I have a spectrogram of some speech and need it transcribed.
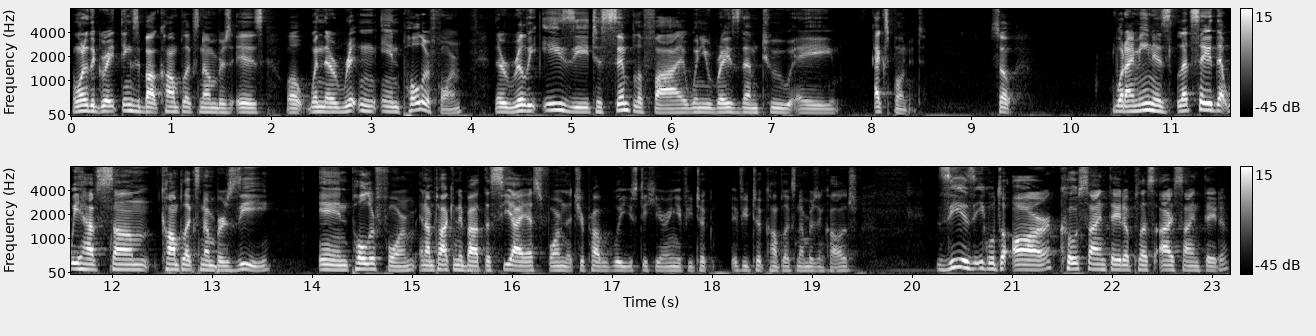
And one of the great things about complex numbers is, well, when they're written in polar form, they're really easy to simplify when you raise them to a exponent. So what I mean is, let's say that we have some complex number z, in polar form, and I'm talking about the CIS form that you're probably used to hearing if you took if you took complex numbers in college. Z is equal to R cosine theta plus I sine theta.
